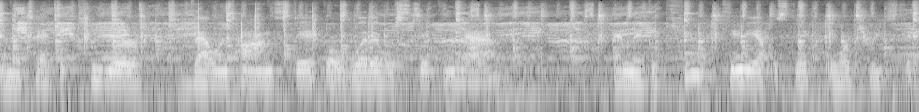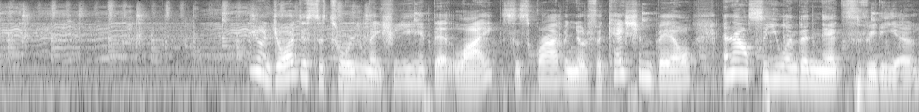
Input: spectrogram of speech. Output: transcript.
and attach it to your Valentine stick or whatever stick you have and make a cute candy apple stick or treat stick. You enjoyed this tutorial, make sure you hit that like, subscribe, and notification bell, and I'll see you in the next video.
